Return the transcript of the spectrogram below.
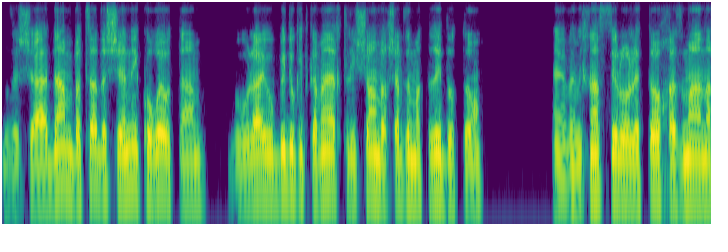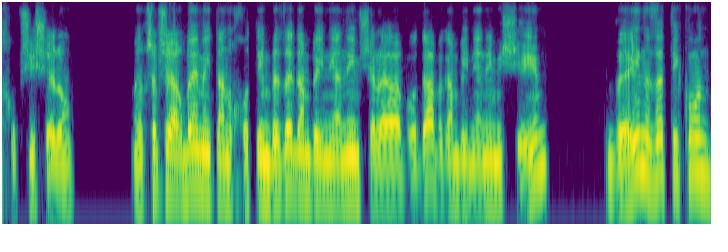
זה שהאדם בצד השני קורא אותם, ואולי הוא בדיוק התכוון ללכת לישון ועכשיו זה מטריד אותו, אה, ונכנסתי לו לתוך הזמן החופשי שלו. ואני חושב שהרבה מאיתנו חוטאים בזה, גם בעניינים של העבודה וגם בעניינים אישיים, והנה זה תיקון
